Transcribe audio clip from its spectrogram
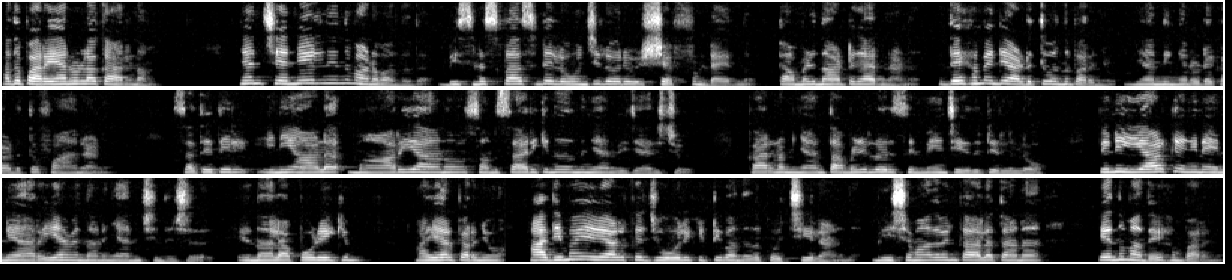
അത് പറയാനുള്ള കാരണം ഞാൻ ചെന്നൈയിൽ നിന്നുമാണ് വന്നത്. ബിസിനസ് ക്ലാസിന്റെ ലോഞ്ചിൽ ഒരു ഷെഫ് ഉണ്ടായിരുന്നു. തമിഴ്നാട്ടുകാരനാണ് അദ്ദേഹം എന്റെ അടുത്ത് വന്ന് പറഞ്ഞു ഞാൻ നിങ്ങളുടെ കടുത്ത ഫാനാണ്. സത്യത്തിൽ ഇനി ആൾ മാറിയാണോ സംസാരിക്കുന്നതെന്ന് ഞാൻ വിചാരിച്ചു. കാരണം ഞാൻ തമിഴിൽ ഒരു സിനിമയും ചെയ്തിട്ടില്ലല്ലോ. പിന്നെ ഇയാൾക്ക് എങ്ങനെ എന്നെ അറിയാമെന്നാണ് ഞാൻ ചിന്തിച്ചത്. എന്നാൽ അപ്പോഴേക്കും അയാൾ പറഞ്ഞു ആദ്യമായി അയാൾക്ക് ജോലി കിട്ടി വന്നത് കൊച്ചിയിലാണെന്ന്. മീശമാധവൻ കാലത്താണ് എന്നും അദ്ദേഹം പറഞ്ഞു.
